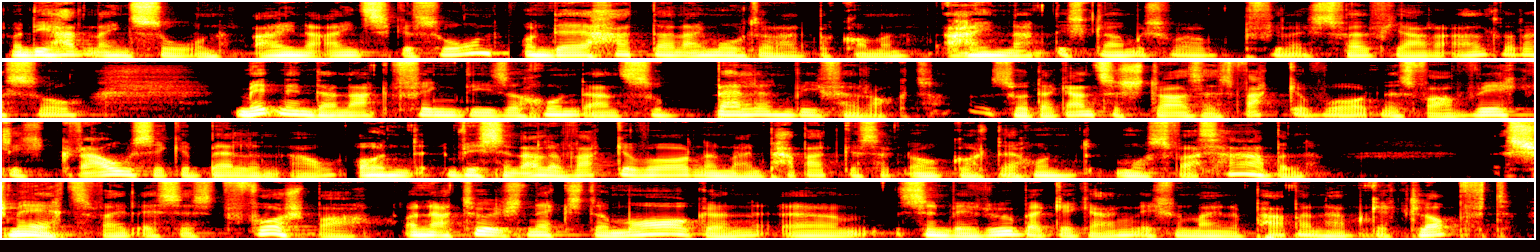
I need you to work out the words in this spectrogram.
Und die hatten einen Sohn, einen einzigen Sohn. Und der hat dann ein Motorrad bekommen. Ein Nacht, ich glaube, ich war vielleicht zwölf Jahre alt oder so. Mitten in der Nacht fing dieser Hund an zu bellen wie verrückt. So, der ganze Straße ist wach geworden. Es war wirklich grausige Bellen auch. Und wir sind alle wach geworden und mein Papa hat gesagt, oh Gott, der Hund muss was haben. Es schmerzt, weil es ist furchtbar. Und natürlich, nächsten Morgen ähm, sind wir rübergegangen, ich und meine Papa, und haben geklopft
